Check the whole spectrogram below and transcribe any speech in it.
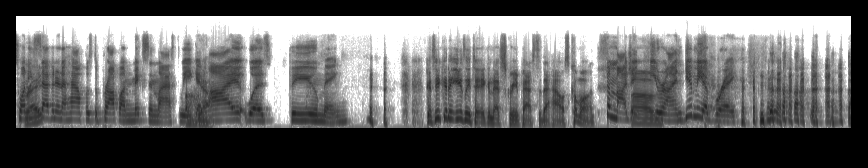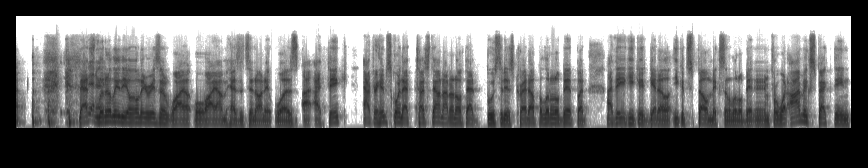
27 and a half was the prop on Mixon last week, Oh, and yeah. I was fuming. because he could have easily taken that screen pass to the house. Come on. Samaje Um, Perine, give me a break. That's Bitter. literally the only reason why why I'm hesitant on it was I, I think after him scoring that touchdown, I don't know if that boosted his cred up a little bit, but I think he could get a he could spell Mixon a little bit. And for what I'm expecting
